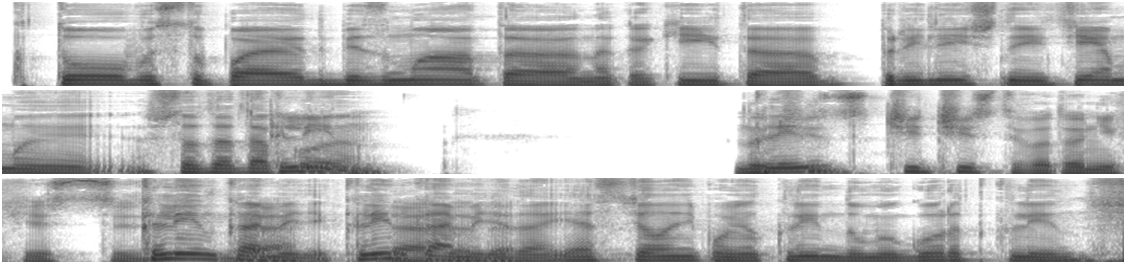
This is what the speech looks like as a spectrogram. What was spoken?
кто выступает без мата на какие-то приличные темы, что-то такое. Клин. Ну, Клин? чи- чи- чистый, вот у них есть... э, Клин да, камеди, клин да, камеди, да. да. Я сначала не понял, клин, думаю, город клин.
